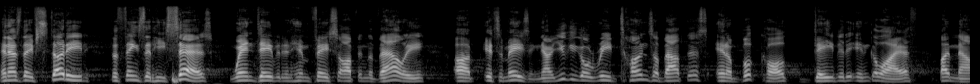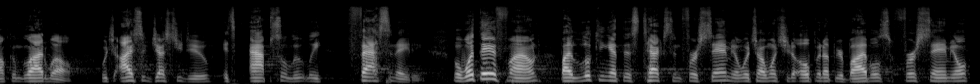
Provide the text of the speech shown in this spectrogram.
And as they've studied the things that he says when David and him face off in the valley, uh, it's amazing. Now, you can go read tons about this in a book called David and Goliath by Malcolm Gladwell, which I suggest you do. It's absolutely fascinating. But what they have found by looking at this text in 1 Samuel, which I want you to open up your Bibles, 1 Samuel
